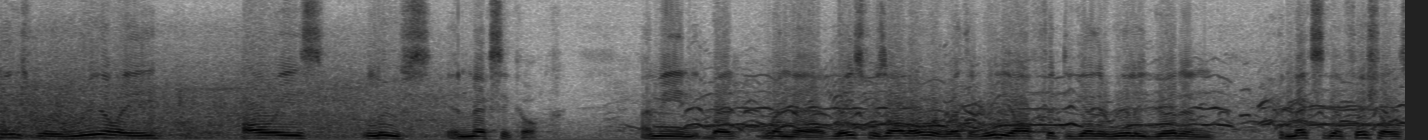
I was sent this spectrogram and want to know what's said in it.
Things were really always loose in Mexico. I mean, but when the race was all over with, it really all fit together really good, and the Mexican officials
